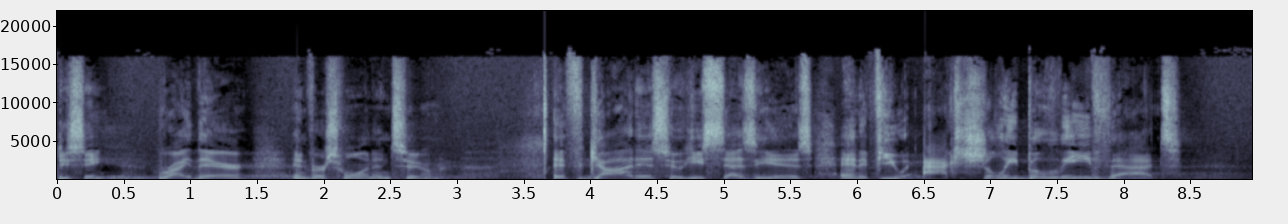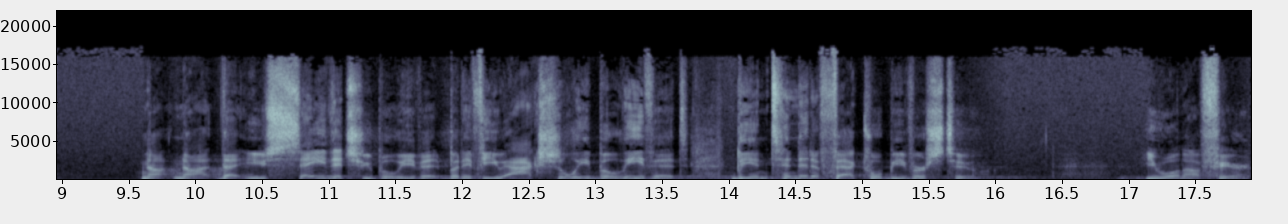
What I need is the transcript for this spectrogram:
Do you see? Right there in verse 1 and 2. If God is who he says he is, and if you actually believe that, not, not that you say that you believe it, but if you actually believe it, the intended effect will be verse 2. You will not fear.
